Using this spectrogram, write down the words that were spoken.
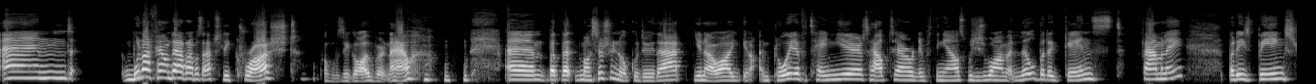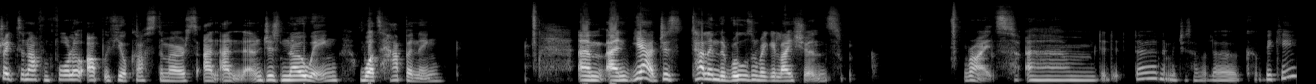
And when I found out I was actually crushed, obviously got over it now, um, but that my sister-in-law could do that. You know, I you know, employed her for 10 years, helped her and everything else, which is why I'm a little bit against family, but it's being strict enough and follow up with your customers and, and, and just knowing what's happening. Um, and yeah, just telling the rules and regulations. Right. Um, let me just have a look. Vicky.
